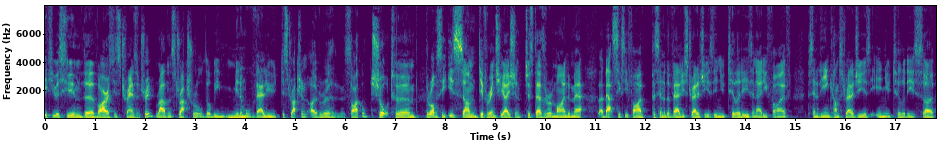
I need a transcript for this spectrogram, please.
if you assume the virus is transitory rather than structural, there'll be minimal value destruction over a cycle. Short term, there obviously is some differentiation. Just as a reminder, Matt, about 65% of the value strategy is in utilities and 85 percent of the income strategy is in utilities. So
